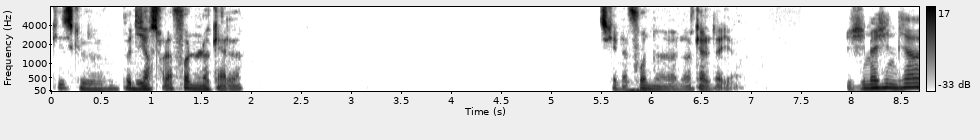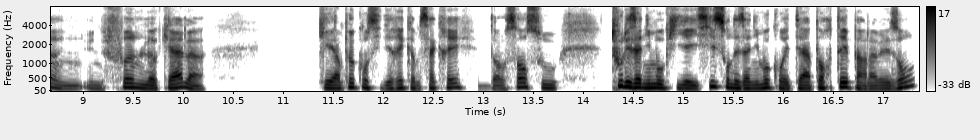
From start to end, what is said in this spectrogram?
Qu'est-ce que on peut dire sur la faune locale? Est-ce qu'il y a de la faune euh, locale d'ailleurs J'imagine bien une, une faune locale qui est un peu considérée comme sacrée, dans le sens où tous les animaux qu'il y a ici sont des animaux qui ont été apportés par la maison.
